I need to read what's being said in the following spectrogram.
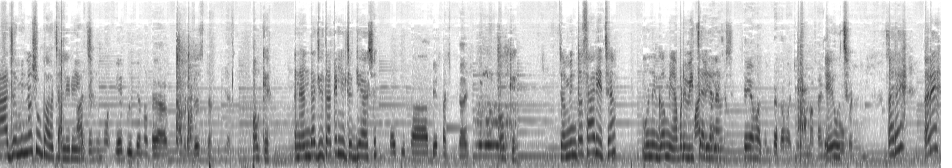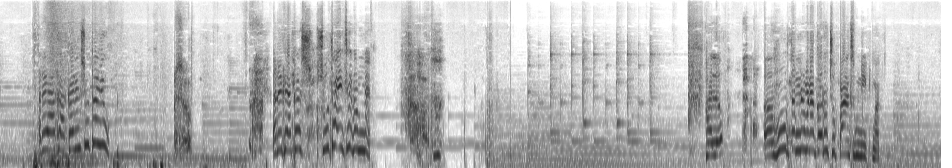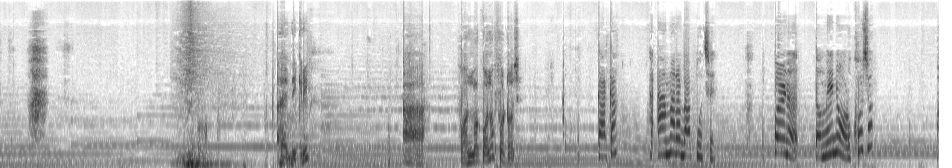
આ જમીનનો શું ભાવ ચાલી રહ્યો છે? જમીનનો એક વીઘાનો આપણે દસ લાખ રૂપિયા ઓકે. અને અંદાજિત કેટલી જગ્યા હશે? બાજુ તો આ બે પાંચ વીઘા ઓકે. જમીન તો સારી છે. મને ગમી આપણે વિચારીએ વિશે છે એમાં તમતા તમારા જમીનમાં કાંઈ એવું છે. અરે અરે અરે આ કાકાને શું થયું? અરે કાકા શું થાય છે તમને? હેલો હું તમને હમણાં કરું છું પાંચ મિનિટમાં. અરે દીકરી? આ ફોનમાં કોનો ફોટો છે? કાકા આ મારા બાપુ છે. પણ તમે એને ઓળખો છો?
